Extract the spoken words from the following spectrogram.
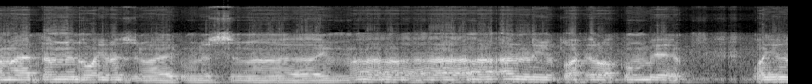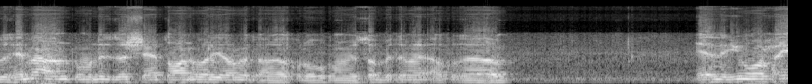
أماتا منه وينزل عليكم من السماء ماء ليطهركم به ويذهب عنكم رز الشيطان وليربط على قلوبكم ويثبت من الأقدام إذ يوحي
